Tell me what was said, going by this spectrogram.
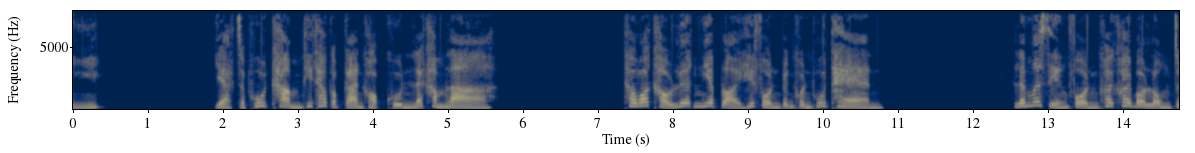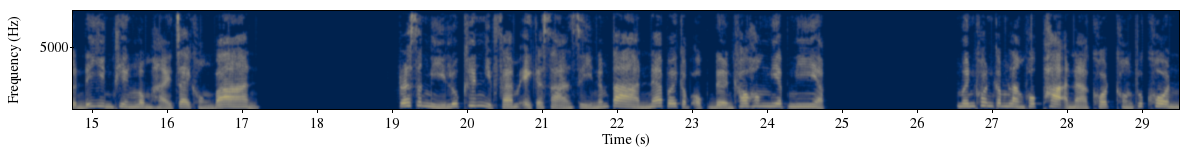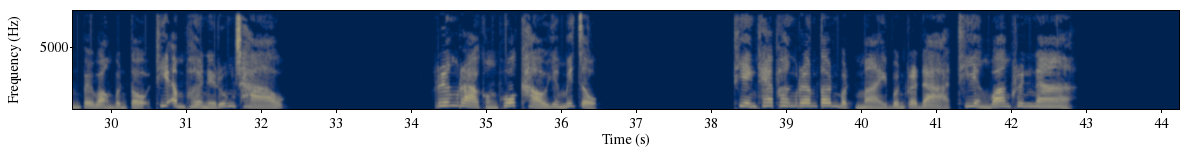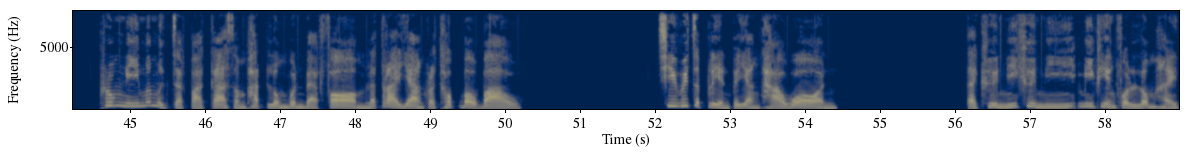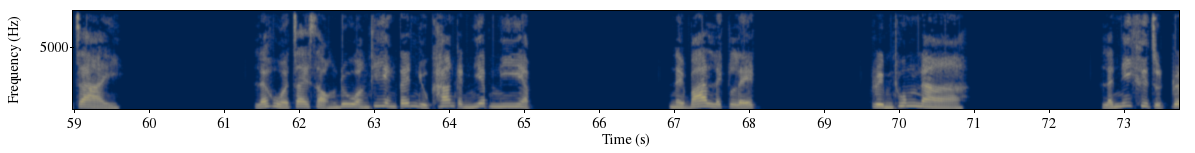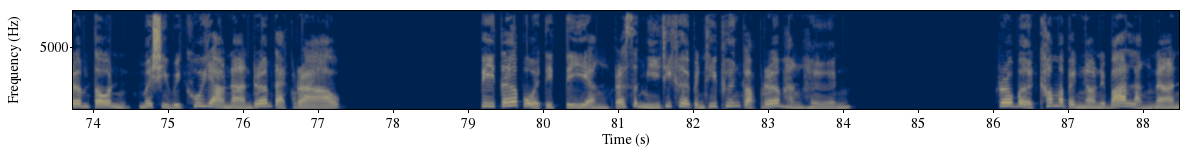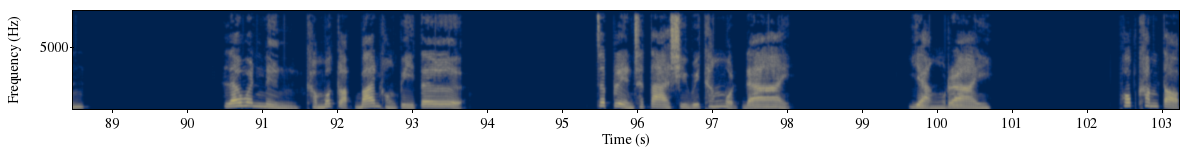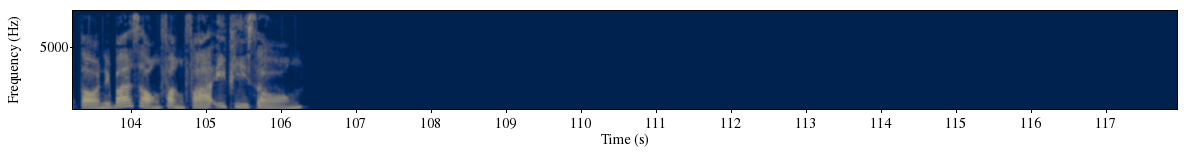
อยากจะพูดคำที่เท่ากับการขอบคุณและคำลาทว่าเขาเลือกเงียบปล่อยให้ฝนเป็นคนพูดแทน และเมื่อเสียงฝนค่อยๆเบาลงจนได้ยินเพียงลมหายใจของบ้าน รัศมีลุกขึ้นหยิบแฟ้มเอกสารสีน้ำตาลแนบไว้กับอกเดินเข้าห้องเงียบๆ เหมือนคนกำลังพกพาอนาคตของทุกคนไปวางบนโต๊ะที่อำเภอในรุ่งเช้า เรื่องราวของพวกเขายังไม่จบ เพียงแค่เพิ่งเริ่มต้นบทใหม่บนกระดาษที่ยังว่างครึ่งหน้า พรุ่งนี้เมื่อหมึกจากปากกาสัมผัสลงบนแบบฟอร์ม และตรายยางกระทบเบาๆ ชีวิตจะเปลี่ยนไปอย่างถาวร แต่คืนนี้คืนนี้มีเพียงฝนลมหายใจ และหัวใจสองดวงที่ยังเต้นอยู่ข้างกันเงียบๆในบ้านเล็กๆ ริมทุ่งนา และนี่คือจุดเริ่มต้นเมื่อชีวิตคู่ยาวนานเริ่มแตกร้าว ปีเตอร์ป่วยติดเตียง รัศมีที่เคยเป็นที่พึ่งกลับเริ่มห่างเหิน โรเบิร์ตเข้ามาเป็นเงาในบ้านหลังนั้น แล้ววันหนึ่งคำว่ากลับบ้านของปีเตอร์ จะเปลี่ยนชะตาชีวิตทั้งหมดได้ อย่างไร พบคำตอบต่อในบ้านสองฝั่งฟ้า EP สอง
